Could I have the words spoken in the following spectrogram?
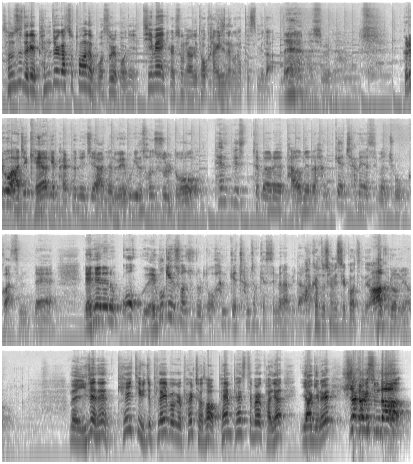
선수들이 팬들과 소통하는 모습을 보니 팀의 결속력이 더욱 강해지는 것 같았습니다. 네, 맞습니다. 그리고 아직 계약이 발표되지 않은 외국인 선수들도 팬 페스티벌에 다음에는 함께 참여했으면 좋을 것 같은데 내년에는 꼭 외국인 선수들도 함께 참석했으면 합니다. 아 그럼 더 재밌을 것 같은데요. 아 그러면 네 이제는 KT 위즈 플레이북을 펼쳐서 팬 페스티벌 관련 이야기를 시작하겠습니다.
